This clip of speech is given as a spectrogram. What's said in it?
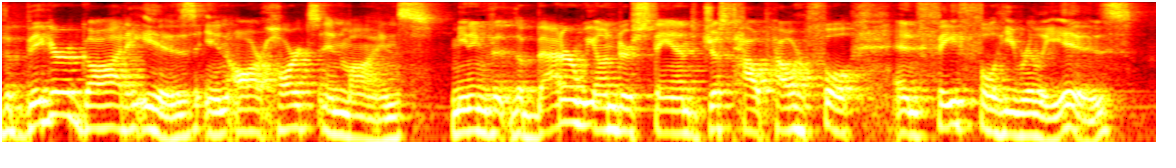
The bigger God is in our hearts and minds, meaning that the better we understand just how powerful and faithful he really is,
